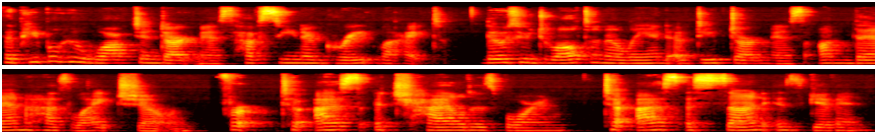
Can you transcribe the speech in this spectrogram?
The people who walked in darkness have seen a great light. Those who dwelt in a land of deep darkness, on them has light shone. For to us a child is born, to us a son is given,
